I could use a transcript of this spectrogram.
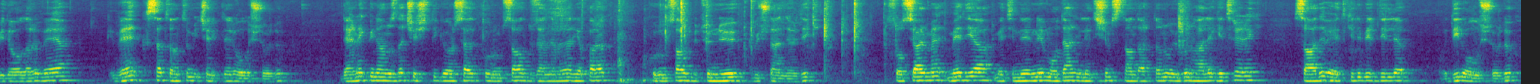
videoları veya ve kısa tanıtım içerikleri oluşturduk. Dernek binamızda çeşitli görsel kurumsal düzenlemeler yaparak kurumsal bütünlüğü güçlendirdik. Sosyal me- medya metinlerini modern iletişim standartlarına uygun hale getirerek sade ve etkili bir dille dil oluşturduk.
